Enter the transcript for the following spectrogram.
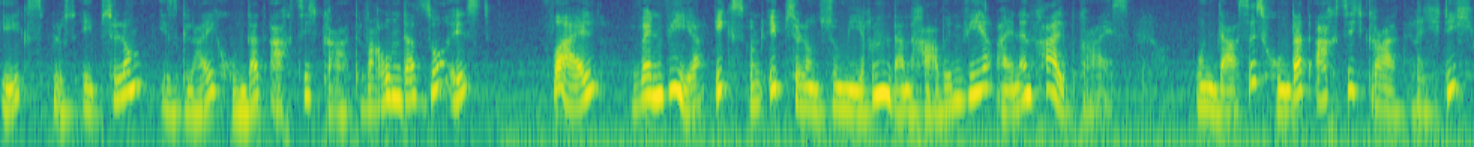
x plus y ist gleich 180 Grad. Warum das so ist? Weil, wenn wir x und y summieren, dann haben wir einen Halbkreis. Und das ist 180 Grad, richtig?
